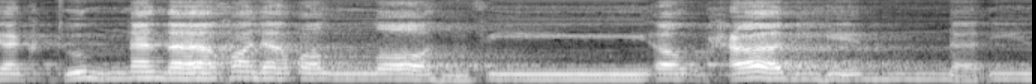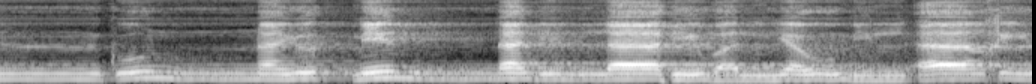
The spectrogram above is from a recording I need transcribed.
يكتمن ما خلق الله في أرحامهن إن كن يؤمن بالله واليوم الآخر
